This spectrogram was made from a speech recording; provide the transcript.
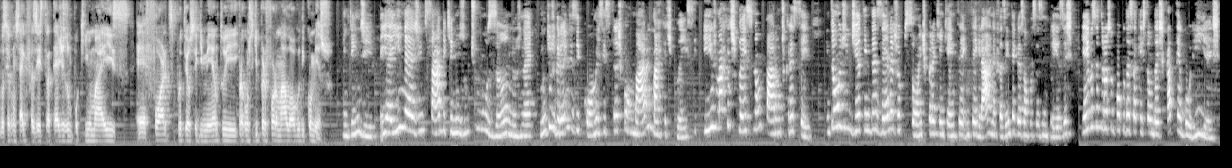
você consegue fazer estratégias um pouquinho mais é, fortes para o teu segmento e para conseguir performar logo de começo Entendi. E aí, né, a gente sabe que nos últimos anos, né, muitos grandes e-commerce se transformaram em marketplace e os marketplaces não param de crescer. Então, hoje em dia, tem dezenas de opções para quem quer integrar, né, fazer integração com essas empresas. E aí, você trouxe um pouco dessa questão das categorias.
